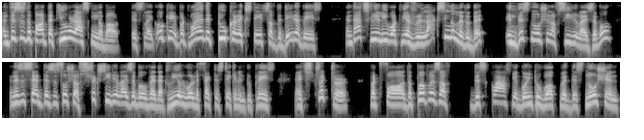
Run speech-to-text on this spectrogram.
And this is the part that you were asking about. It's like, okay, but why are there two correct states of the database? And that's really what we are relaxing a little bit in this notion of serializable. And as I said, there's a notion of strict serializable where that real world effect is taken into place and stricter. But for the purpose of this class, we are going to work with this notion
